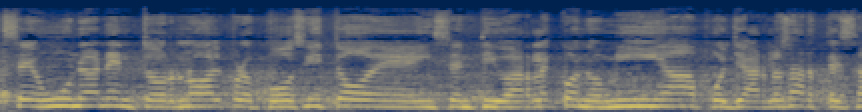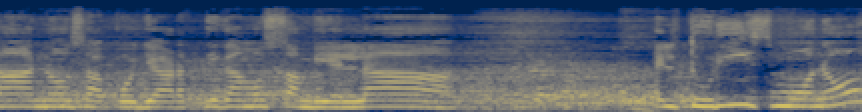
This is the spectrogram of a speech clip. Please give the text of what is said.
se unan en torno al propósito de incentivar la economía, apoyar los artesanos, apoyar, digamos, también la el turismo, ¿no?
